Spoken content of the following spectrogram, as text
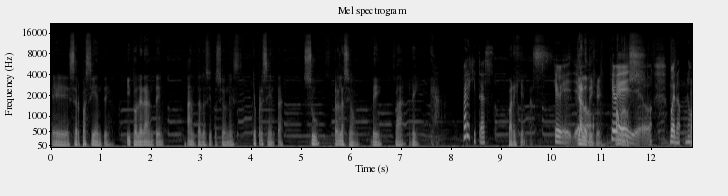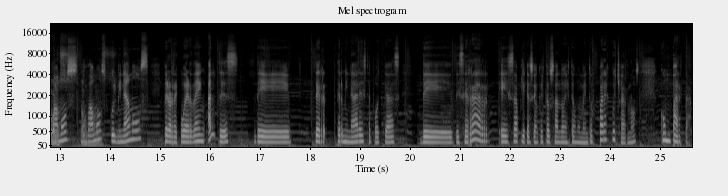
eh, ser paciente y tolerante ante las situaciones que presenta su relación de pareja. Parejitas. Parejitas. Qué bello. Ya lo dije. Qué bello. Bueno, nos vamos, nos vamos, culminamos, pero recuerden, antes de terminar este podcast, de, de cerrar esa aplicación que está usando en estos momentos para escucharnos, comparta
